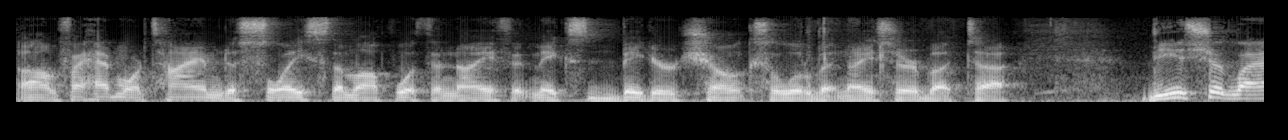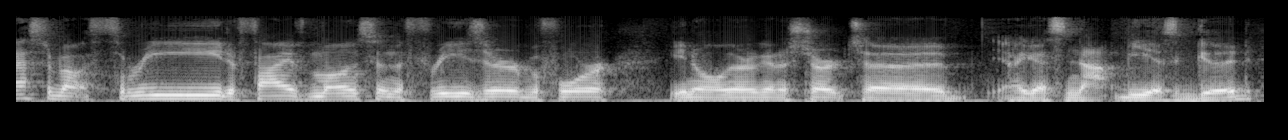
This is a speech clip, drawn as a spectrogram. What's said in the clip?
um, if I had more time to slice them up with a knife, it makes bigger chunks a little bit nicer, but uh, these should last about three to five months in the freezer before you know they're going to start to, I guess, not be as good,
